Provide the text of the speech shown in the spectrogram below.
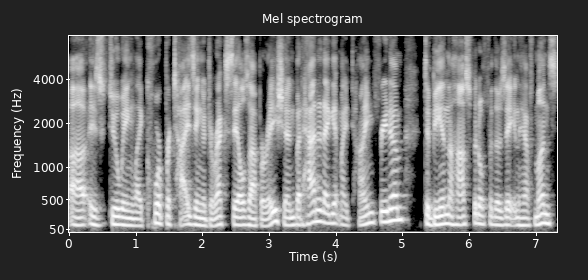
uh, is doing like corporatizing a direct sales operation but how did i get my time freedom to be in the hospital for those eight and a half months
